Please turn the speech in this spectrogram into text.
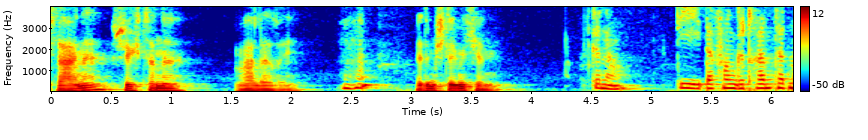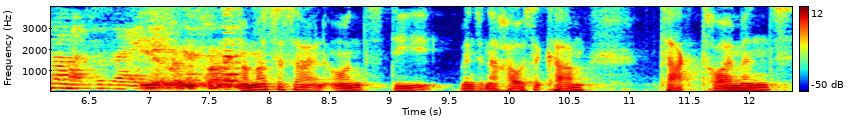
kleine, schüchterne Valerie. Mhm. Mit dem Stimmchen. Genau. Die davon geträumt hat, Mama zu sein. Die davon geträumt hat, Mama zu sein und die, wenn sie nach Hause kam, tagträumend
